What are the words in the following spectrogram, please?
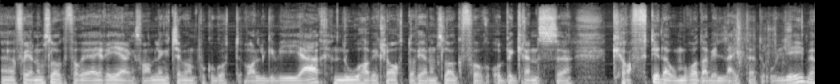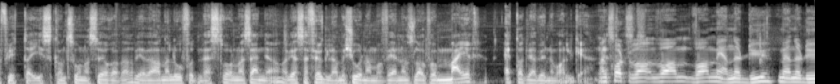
eh, få gjennomslag for i en regjeringsforhandling, kommer an på hvor godt valg vi gjør. Nå har vi klart å få gjennomslag for å begrense kraftig de områdene vi leter etter olje i. Vi har flytta iskantsona sørover, vi har verna Lofoten, Vesterålen og Senja. Og vi har selvfølgelig ambisjoner om å få gjennomslag for mer etter at vi har vunnet valget. Men kort, hva, hva, hva mener du? Mener du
